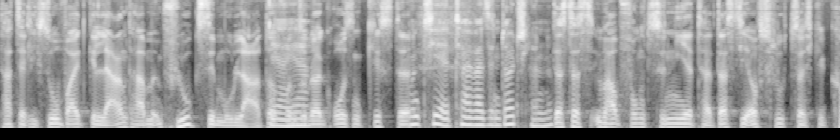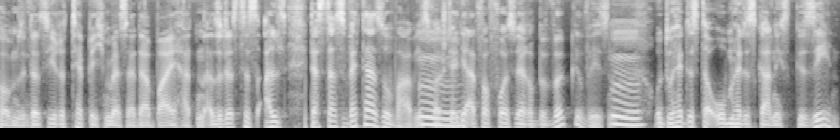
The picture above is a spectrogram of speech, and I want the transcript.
tatsächlich so weit gelernt haben im Flugsimulator Ja, von ja. so einer großen Kiste. Und hier teilweise in Deutschland. Ne? dass das überhaupt funktioniert hat, dass die aufs Flugzeug gekommen sind, dass sie ihre Teppichmesser dabei hatten. Also dass das alles, dass das Wetter so war, wie es Mhm. war. Stell dir einfach vor, es wäre bewölkt gewesen und du hättest da oben hättest gar nichts gesehen.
